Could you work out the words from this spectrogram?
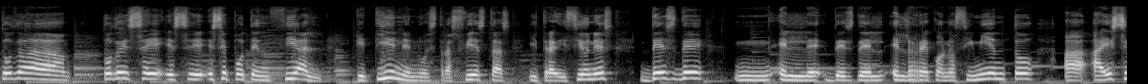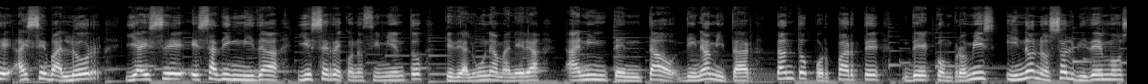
todo ese, ese, potencial que tienen nuestras fiestas y tradiciones desde el, desde el reconocimiento a, ese, a ese valor y a ese, esa dignidad y ese reconocimiento que de alguna manera han intentado dinamitar tanto por parte de Compromís. Y no nos olvidemos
